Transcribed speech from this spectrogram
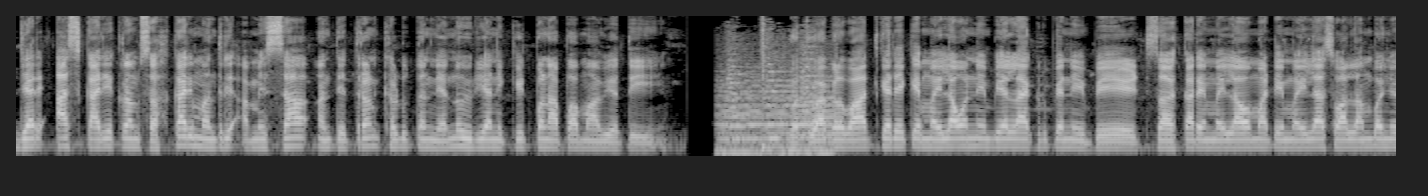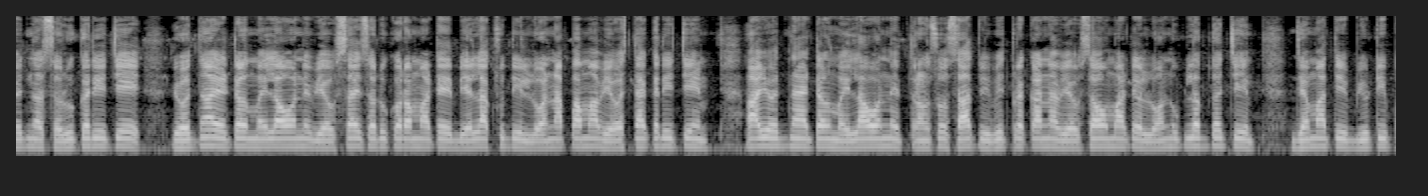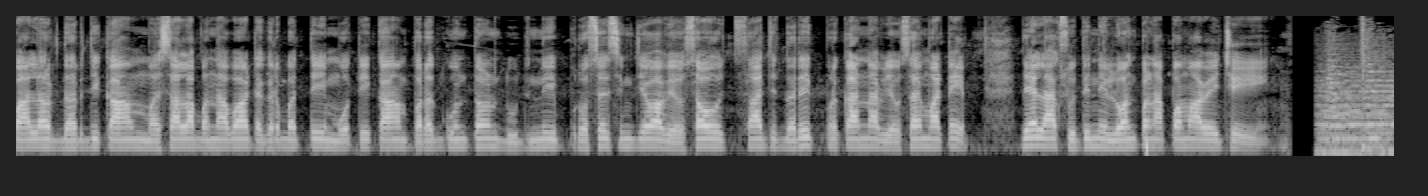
જ્યારે આ કાર્યક્રમ સહકારી મંત્રી અમિત શાહ અંતે ત્રણ ખેડૂતોને નેનો યુરિયાની કીટ પણ આપવામાં આવી હતી. વધુ આગળ વાત કરીએ કે મહિલાઓને બે લાખ રૂપિયાની ભેટ. સહકારે મહિલાઓ માટે મહિલા સ્વાવલંબન યોજના શરૂ કરી છે. યોજના હેઠળ મહિલાઓને વ્યવસાય શરૂ કરવા માટે બે લાખ સુધી લોન આપવામાં વ્યવસ્થા કરી છે. આ યોજના હેઠળ મહિલાઓને ત્રણસો સાત વિવિધ પ્રકારના વ્યવસાયો માટે લોન ઉપલબ્ધ છે. જેમાંથી બ્યુટી પાર્લર દરજીકામ મસાલા બનાવટ, અગરબત્તી મોતીકામ ભરત ગૂંથણ, દૂધની પ્રોસેસિંગ જેવા વ્યવસાયો સાજ દરેક પ્રકારના વ્યવસાય માટે બે લાખ સુધીની લોન પણ આપવામાં આવે છે.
